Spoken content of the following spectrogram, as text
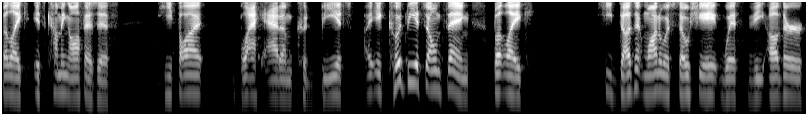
but like it's coming off as if he thought Black Adam could be its it could be its own thing, but like he doesn't want to associate with the other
